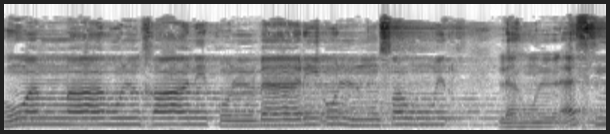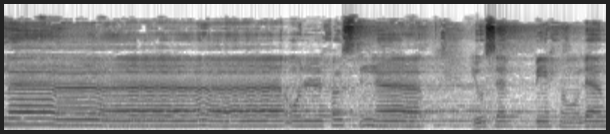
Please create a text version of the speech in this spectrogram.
هو الله الخالق البارئ المصور. له الأسماء الحسنى. يسبح له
